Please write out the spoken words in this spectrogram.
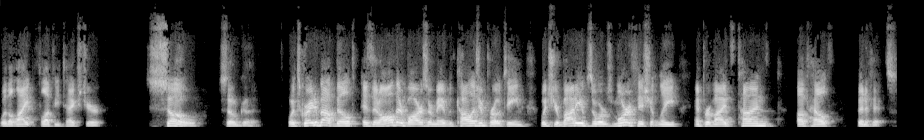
with a light, fluffy texture. So, so good. What's great about Built is that all their bars are made with collagen protein, which your body absorbs more efficiently and provides tons of health benefits.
